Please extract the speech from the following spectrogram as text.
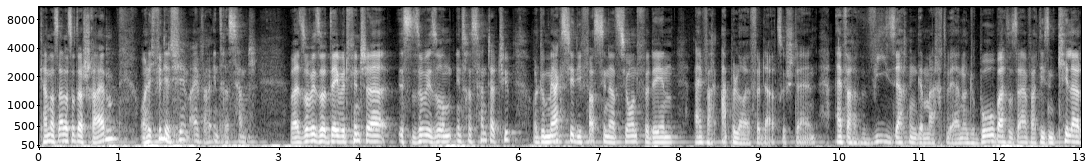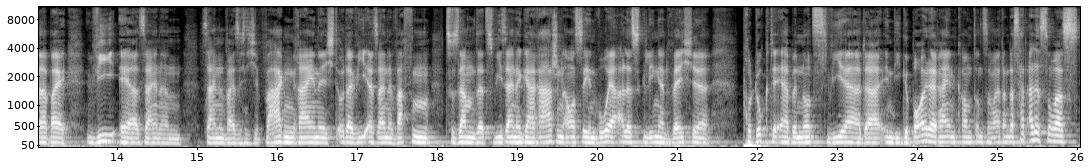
kann das alles unterschreiben und ich finde den Film einfach interessant. Weil sowieso David Fincher ist sowieso ein interessanter Typ und du merkst hier die Faszination für den, einfach Abläufe darzustellen. Einfach wie Sachen gemacht werden. Und du beobachtest einfach diesen Killer dabei, wie er seinen, seinen, weiß ich nicht, Wagen reinigt oder wie er seine Waffen zusammensetzt, wie seine Garagen aussehen, wo er alles gelingen hat, welche Produkte er benutzt, wie er da in die Gebäude reinkommt und so weiter. Und das hat alles sowas,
